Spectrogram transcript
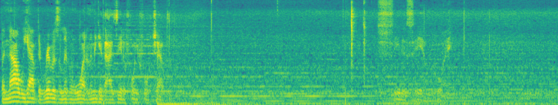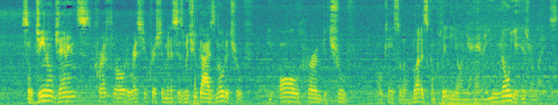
But now we have the rivers of living water. Let me get to Isaiah 44th chapter. See this here, boy. So Gino Jennings, Creflo, the rest of you Christian ministers, which you guys know the truth. You all heard the truth. Okay, so the blood is completely on your hand, and you know you're Israelites.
